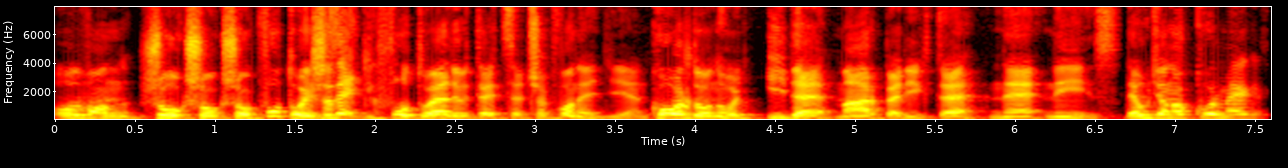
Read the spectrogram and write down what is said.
ahol van sok-sok-sok fotó, és az egyik fotó előtt egyszer csak van egy ilyen kordon, hogy ide már pedig te ne néz. De ugyanakkor meg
